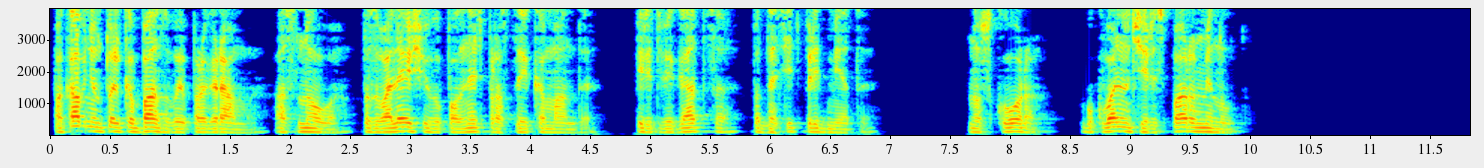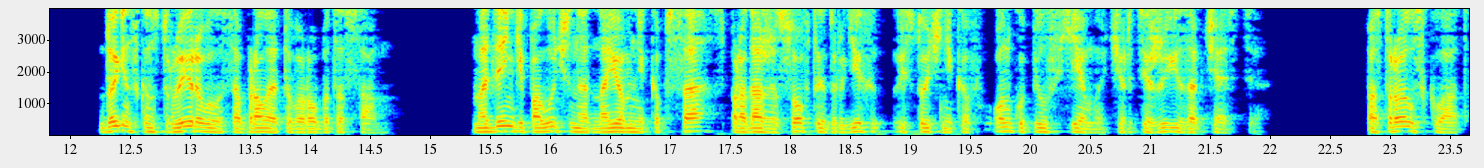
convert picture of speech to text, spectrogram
Пока в нем только базовые программы, основа, позволяющая выполнять простые команды, передвигаться, подносить предметы. Но скоро, буквально через пару минут. Догин сконструировал и собрал этого робота сам. На деньги, полученные от наемника пса, с продажи софта и других источников, он купил схемы, чертежи и запчасти. Построил склад,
